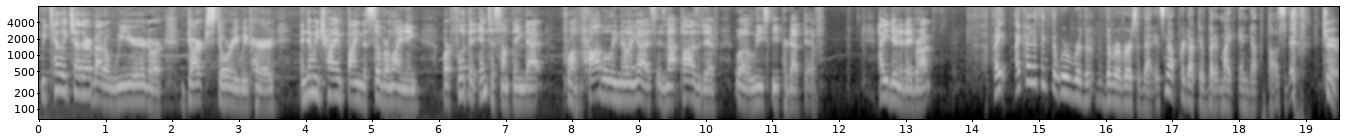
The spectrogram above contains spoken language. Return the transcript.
we tell each other about a weird or dark story we've heard, and then we try and find the silver lining or flip it into something that, pro- probably knowing us, is not positive, will at least be productive. How you doing today, Brock? I, I kind of think that we're, we're the, the reverse of that. It's not productive, but it might end up positive. True.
